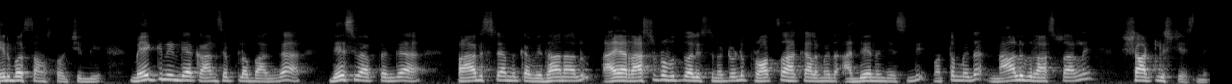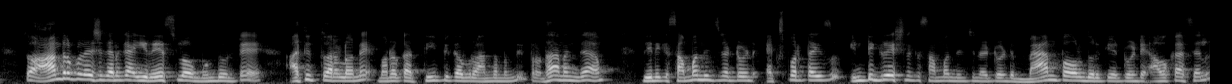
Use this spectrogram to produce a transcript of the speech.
ఎయిర్బస్ సంస్థ వచ్చింది. మేక్ ఇన్ ఇండియా కాన్సెప్ట్లో భాగంగా దేశవ్యాప్తంగా పారిశ్రామిక విధానాలు ఆయా రాష్ట్ర ప్రభుత్వాలు ఇస్తున్నటువంటి ప్రోత్సాహకాల మీద అధ్యయనం చేసింది. మొత్తం మీద నాలుగు రాష్ట్రాలని షార్ట్ లిస్ట్ చేసింది. సో ఆంధ్రప్రదేశ్ కనుక ఈ రేస్లో ముందుంటే అతి త్వరలోనే మరొక తీపి కబురు అందనుంది. ప్రధానంగా దీనికి సంబంధించినటువంటి ఎక్స్పర్టైజ్ ఇంటిగ్రేషన్కి సంబంధించినటువంటి మ్యాన్ పవర్ దొరికేటువంటి అవకాశాలు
